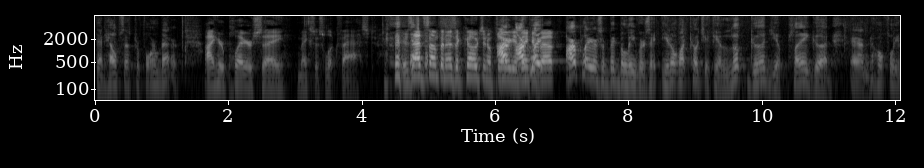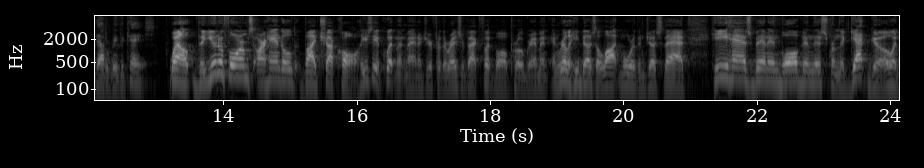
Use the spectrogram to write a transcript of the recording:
that helps us perform better. I hear players say makes us look fast. Is that something as a coach and a player our, you our think play, about? Our players are big believers. You know what, coach? If you look good, you play good, and hopefully that'll be the case. Well, the uniforms are handled by Chuck Hall. He's the equipment manager for the Razorback football program, and, and, really he does a lot more than just that. He has been involved in this from the get go, and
